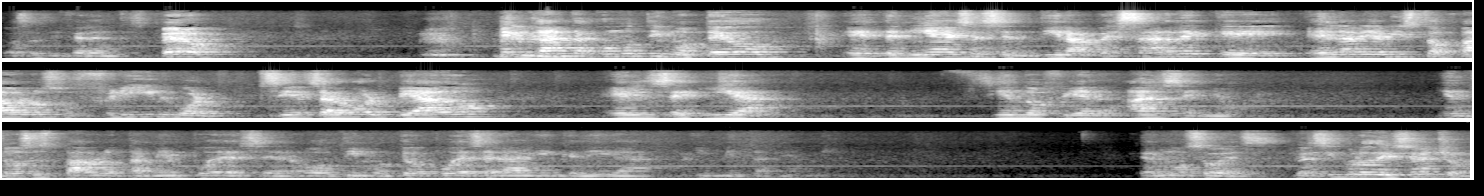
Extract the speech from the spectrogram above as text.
cosas diferentes. Pero me encanta cómo Timoteo eh, tenía ese sentir, a pesar de que él había visto a Pablo sufrir, ser golpeado, él seguía siendo fiel al Señor. Y entonces Pablo también puede ser, o Timoteo puede ser alguien que diga, invítame a mí. Qué hermoso es. Versículo 18.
